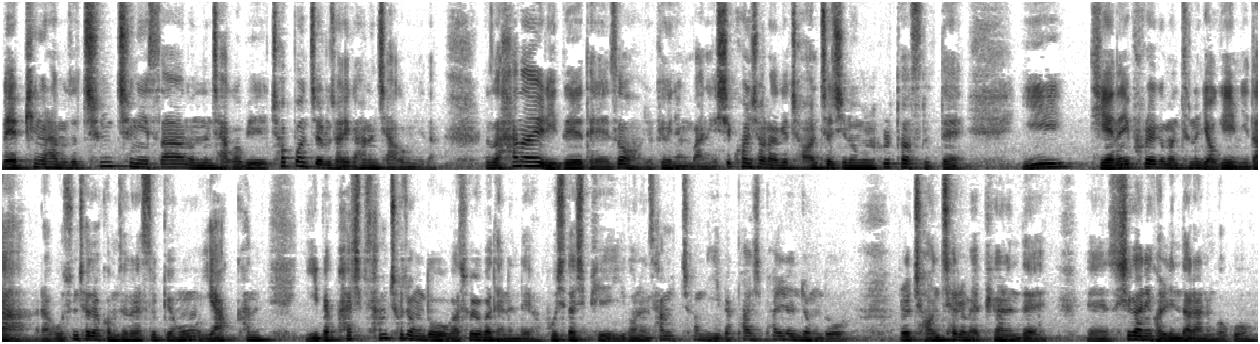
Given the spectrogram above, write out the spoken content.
매핑을 하면서 층층이 쌓아놓는 작업이 첫 번째로 저희가 하는 작업입니다. 그래서 하나의 리드에 대해서 이렇게 그냥 만약에 시퀀셜하게 전체 지놈을 훑었을 때 이 DNA 프레그먼트는 여기입니다. 라고 순차적 검색을 했을 경우 약 한 283초 정도가 소요가 되는데요. 보시다시피 이거는 3288년 정도를 전체를 매핑하는데 예, 시간이 걸린다라는 거고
